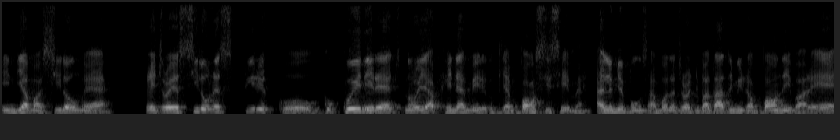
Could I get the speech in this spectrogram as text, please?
အိန္ဒိယမှာစီးလုံးမယ်အဲ့ကျွန်တော်ရဲ့စီလုံးနဲ့ spirit ကိုကိုကွေးနေတဲ့ကျွန်တော်ရဲ့အဖေနဲ့အမေတွေကိုပြန်ပေါင်းစည်းစေမယ်အဲ့လိုမျိုးပုံစံပေါ့ကျွန်တော်ဒီမှာတာသမီတော့ပေါင်းနေပါတယ်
